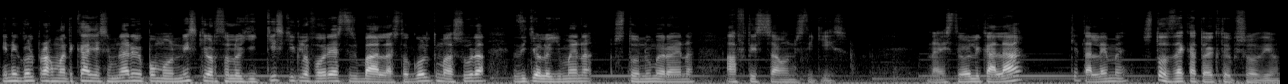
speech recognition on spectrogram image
Είναι γκολ πραγματικά για σεμινάριο υπομονής και ορθολογικής κυκλοφορίας της μπάλας. Το γκολ του Μασούρα δικαιολογημένα στο νούμερο 1 αυτής της αγωνιστικής. Να είστε όλοι καλά και τα λέμε στο 16ο επεισόδιο.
